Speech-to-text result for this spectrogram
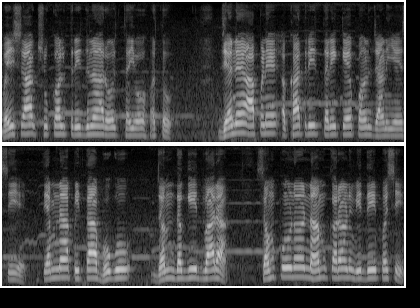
વૈશાખ શુક્લ ત્રીજના રોજ થયો હતો. જેને આપણે અખાત્રીજ તરીકે પણ જાણીએ છીએ. તેમના પિતા ભૂગુ જમદગી દ્વારા સંપૂર્ણ નામકરણ વિધિ પછી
